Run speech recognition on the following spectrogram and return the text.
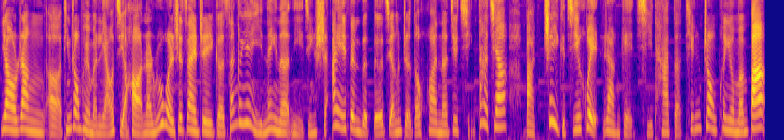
要让呃听众朋友们了解哈，那如果是在这个三个月以内呢，你已经是 iPhone 的得奖者的话呢，就请大家把这个机会让给其他的听众朋友们吧。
